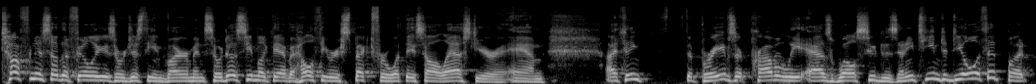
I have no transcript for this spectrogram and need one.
toughness of the Phillies or just the environment. So it does seem like they have a healthy respect for what they saw last year. And I think the Braves are probably as well suited as any team to deal with it, but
